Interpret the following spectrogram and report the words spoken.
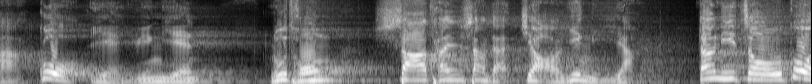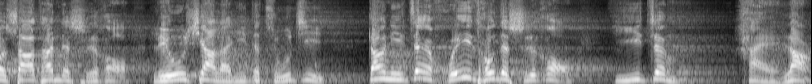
啊过眼云烟，如同。沙滩上的脚印一样，当你走过沙滩的时候，留下了你的足迹；当你再回头的时候，一阵海浪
